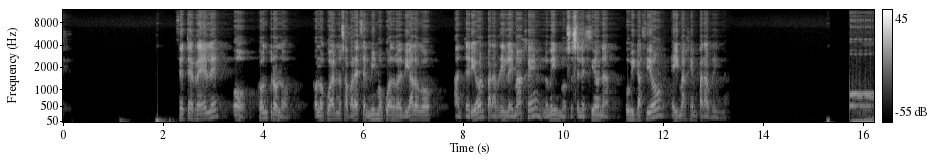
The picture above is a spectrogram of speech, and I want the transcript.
CTRL o Control O, con lo cual nos aparece el mismo cuadro de diálogo anterior para abrir la imagen, lo mismo se selecciona ubicación e imagen para abrirla. Oh.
